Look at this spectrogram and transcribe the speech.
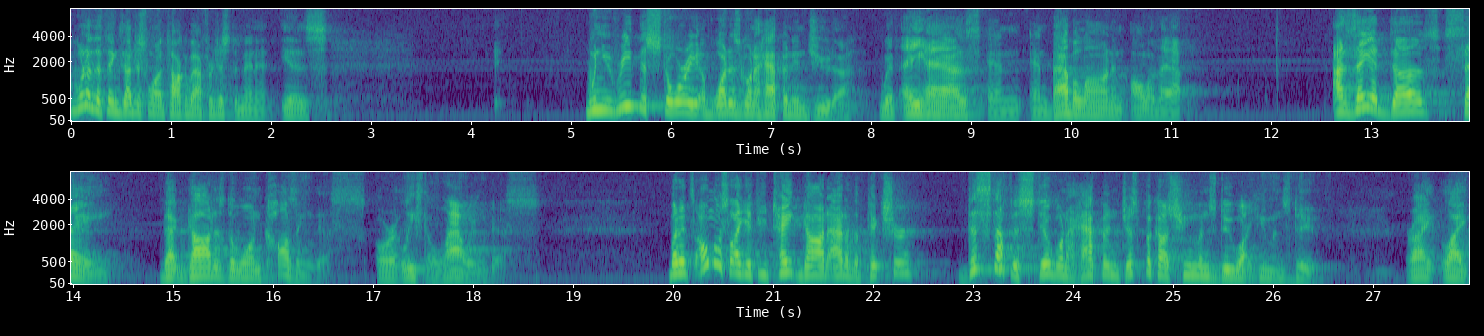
One of the things I just want to talk about for just a minute is when you read the story of what is going to happen in Judah with Ahaz and, and Babylon and all of that, Isaiah does say that God is the one causing this, or at least allowing this. But it's almost like if you take God out of the picture, this stuff is still going to happen just because humans do what humans do, right? Like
